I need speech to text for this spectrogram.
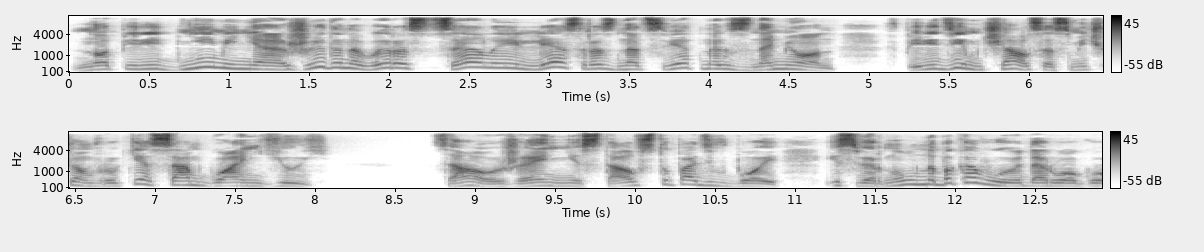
Но перед ними неожиданно вырос целый лес разноцветных знамен. Впереди мчался с мечом в руке сам Гуань Юй. Цао Жень не стал вступать в бой и свернул на боковую дорогу,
